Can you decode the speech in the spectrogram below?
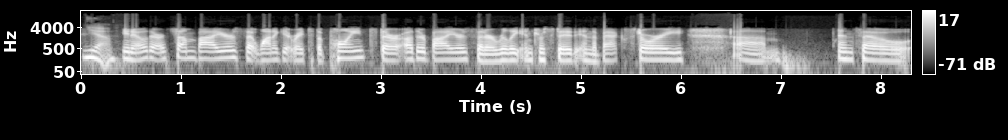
yeah. You know, there are some buyers that want to get right to the point. There are other buyers that are really interested in the backstory, um, and so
